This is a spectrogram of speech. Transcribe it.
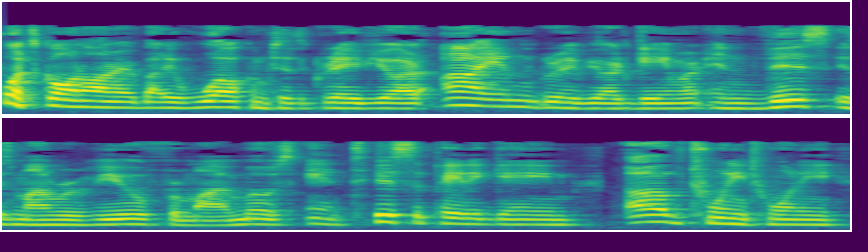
What's going on, everybody? Welcome to the Graveyard. I am the Graveyard Gamer, and this is my review for my most anticipated game of 2020.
